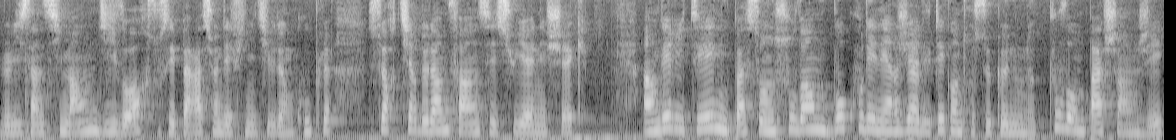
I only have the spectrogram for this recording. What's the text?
le licenciement, divorce ou séparation définitive d'un couple, sortir de l'enfance, essuyer un échec. En vérité, nous passons souvent beaucoup d'énergie à lutter contre ce que nous ne pouvons pas changer,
